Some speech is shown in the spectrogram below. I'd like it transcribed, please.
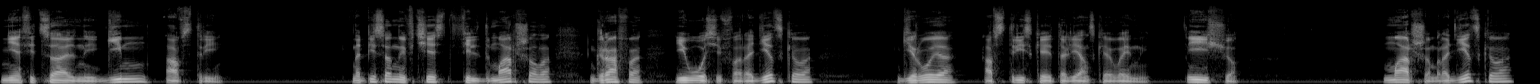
неофициальный гимн Австрии, написанный в честь фельдмаршала графа Иосифа Радецкого, героя австрийско-итальянской войны. И еще. Маршем Радецкого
